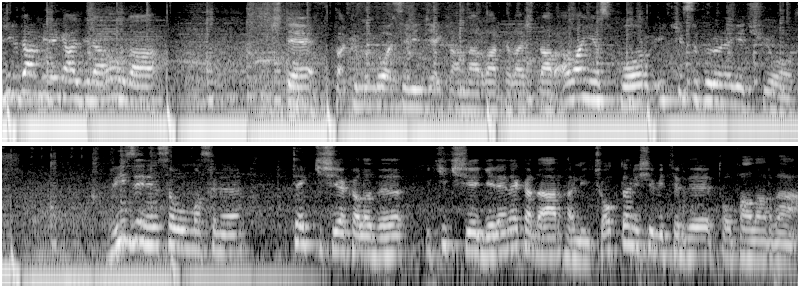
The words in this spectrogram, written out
Birdenbire geldiler orada. İşte takımın gol sevinci ekranlarda arkadaşlar. Alanya Spor 2-0 öne geçiyor. Rize'nin savunmasını tek kişi yakaladı. İki kişiye gelene kadar Halil çoktan işi bitirdi topalarda.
